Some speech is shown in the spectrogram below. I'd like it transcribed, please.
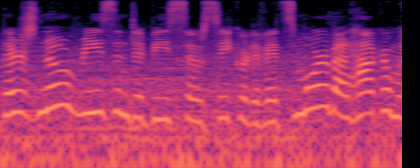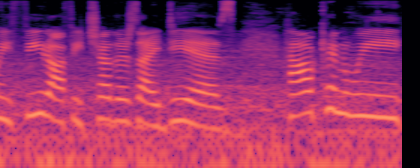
There's no reason to be so secretive. It's more about how can we feed off each other's ideas? How can we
